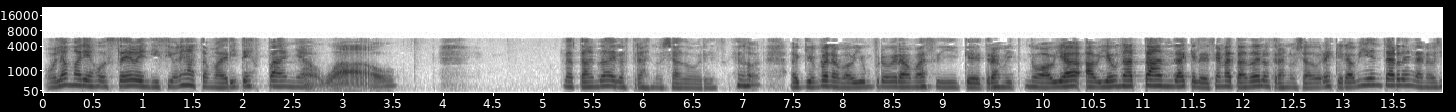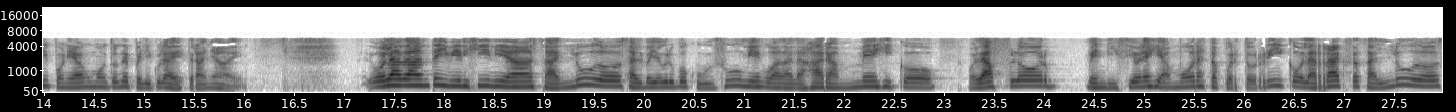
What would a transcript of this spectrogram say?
Hola María José, bendiciones hasta Madrid, España. ¡Wow! La tanda de los trasnochadores. Aquí en Panamá había un programa así que transmit... no había había una tanda que le decían la tanda de los trasnochadores que era bien tarde en la noche y ponían un montón de películas extrañas ahí. Hola Dante y Virginia, saludos al bello grupo Kuzumi en Guadalajara, México. Hola Flor, bendiciones y amor hasta Puerto Rico. Hola Raxa, saludos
